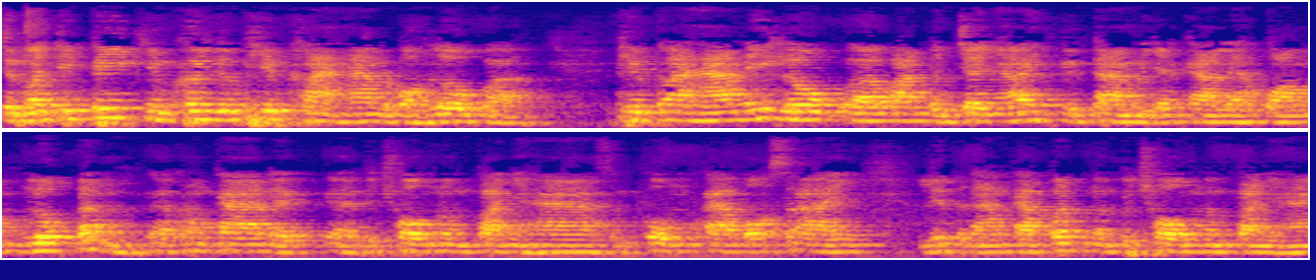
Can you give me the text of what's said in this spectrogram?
ចំណុចទី2ខ្ញុំឃើញលើភាពក្លាហានរបស់លោកបាទភាពក្លាហាននេះលោកបានបញ្ចេញហើយគឺតាមរយៈការលះបង់លោកដឹងក្នុងការដែលប្រឈមនឹងបញ្ហាសង្គមការបកស្រាយលិទ្ធតាមការពិតនិងប្រឈមនឹងបញ្ហា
